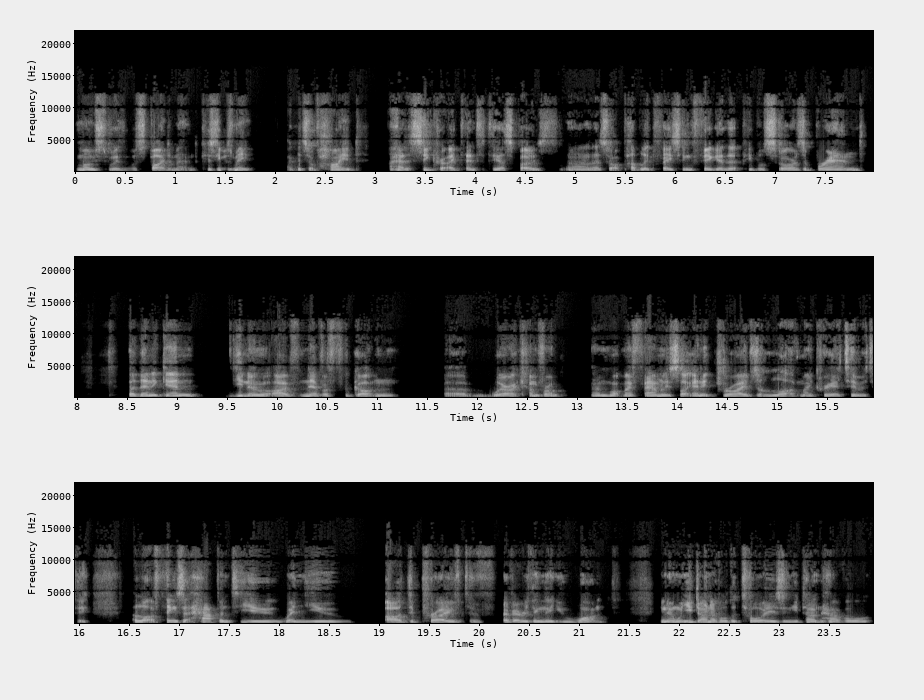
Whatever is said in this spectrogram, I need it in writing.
most with was Spider Man because he was me. I could sort of hide I had a secret identity, I suppose. Uh, that's sort of public facing figure that people saw as a brand. But then again, you know, I've never forgotten uh, where I come from and what my family's like. And it drives a lot of my creativity. A lot of things that happen to you when you are deprived of, of everything that you want. You know, when you don't have all the toys and you don't have all,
